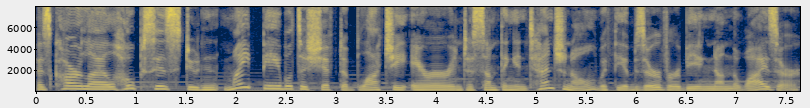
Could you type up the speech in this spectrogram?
As Carlyle hopes his student might be able to shift a blotchy error into something intentional with the observer being none the wiser,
